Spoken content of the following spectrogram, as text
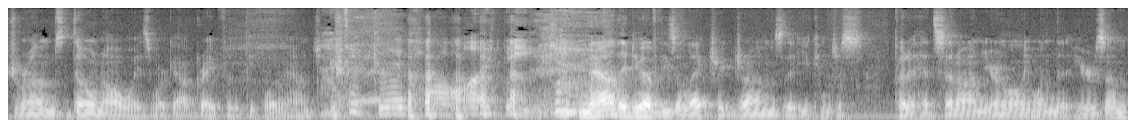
drums don't always work out great for the people around you. That's a good call, I think. now they do have these electric drums that you can just put a headset on, you're the only one that hears them.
